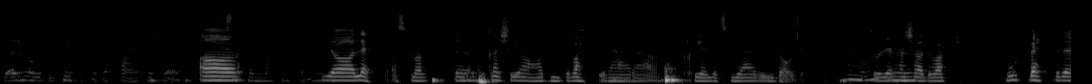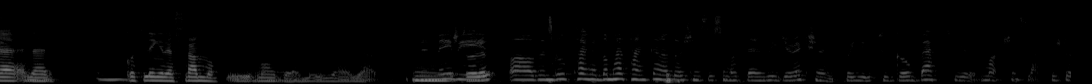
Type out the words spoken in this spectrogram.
Alltså är det något du tänker på? Så här, fan jag kanske Ja. lyssnar på min magkänsla. Mm. Ja, lätt. Alltså, man, det, Mm. Då kanske jag hade inte varit i det här uh, skeendet som jag är i idag. Mm. Förstår du? Jag Mm. kanske hade varit mått bättre eller Mm. gått längre framåt i vad det nu jag gör. Men Mm. maybe, Förstår du? ja, men då tank, de här tankarna då känns det som att det är en redirection for you to go back to your magkänsla. Förstår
